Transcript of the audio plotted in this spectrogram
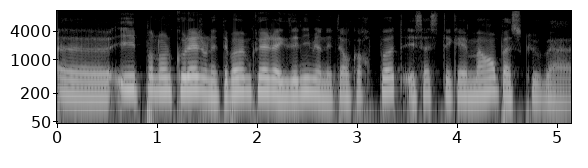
Euh, et pendant le collège, on n'était pas même collège avec Zélie, mais on était encore potes. Et ça, c'était quand même marrant parce que bah,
